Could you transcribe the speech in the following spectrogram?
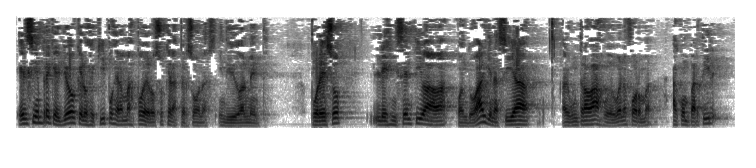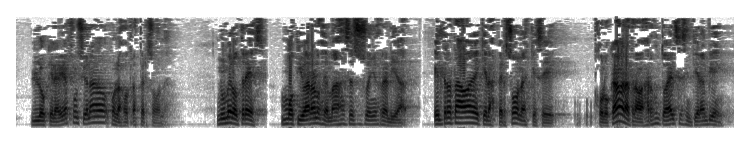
Él siempre creyó que los equipos eran más poderosos que las personas individualmente. Por eso les incentivaba, cuando alguien hacía algún trabajo de buena forma, a compartir lo que le había funcionado con las otras personas. Número tres, motivar a los demás a hacer sus sueños realidad. Él trataba de que las personas que se colocaban a trabajar junto a él se sintieran bien.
